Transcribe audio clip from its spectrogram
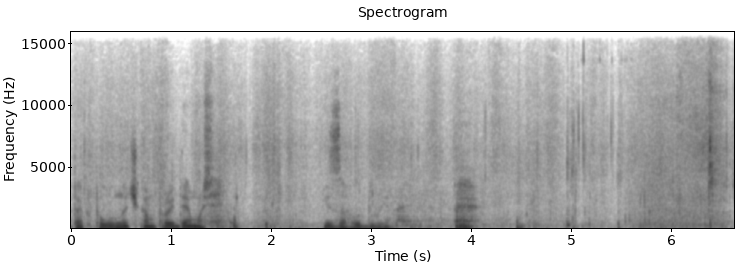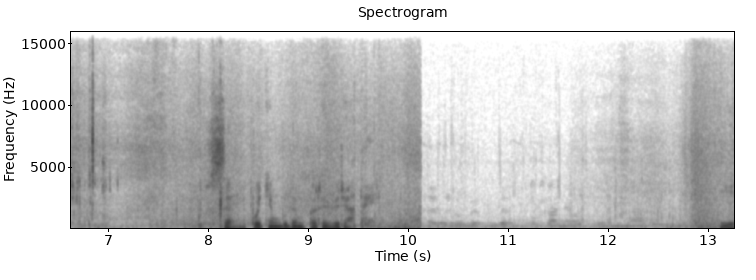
Так по луночкам пройдемось і загодуємо. Все, і потім будемо перевіряти. Є?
